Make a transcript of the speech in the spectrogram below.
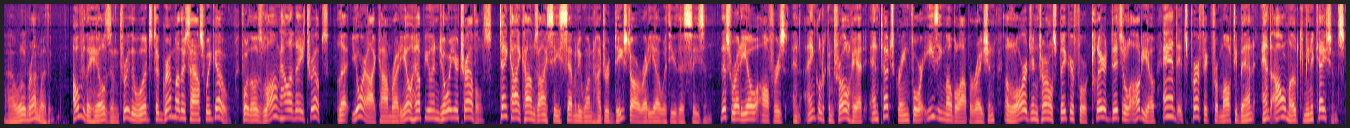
uh, we'll run with it. Over the hills and through the woods to grandmother's house we go. For those long holiday trips, let your ICOM radio help you enjoy your travels. Take ICOM's IC7100 D-Star radio with you this season. This radio offers an angled control head and touchscreen for easy mobile operation, a large internal speaker for clear digital audio, and it's perfect for multi-band and all-mode communications.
